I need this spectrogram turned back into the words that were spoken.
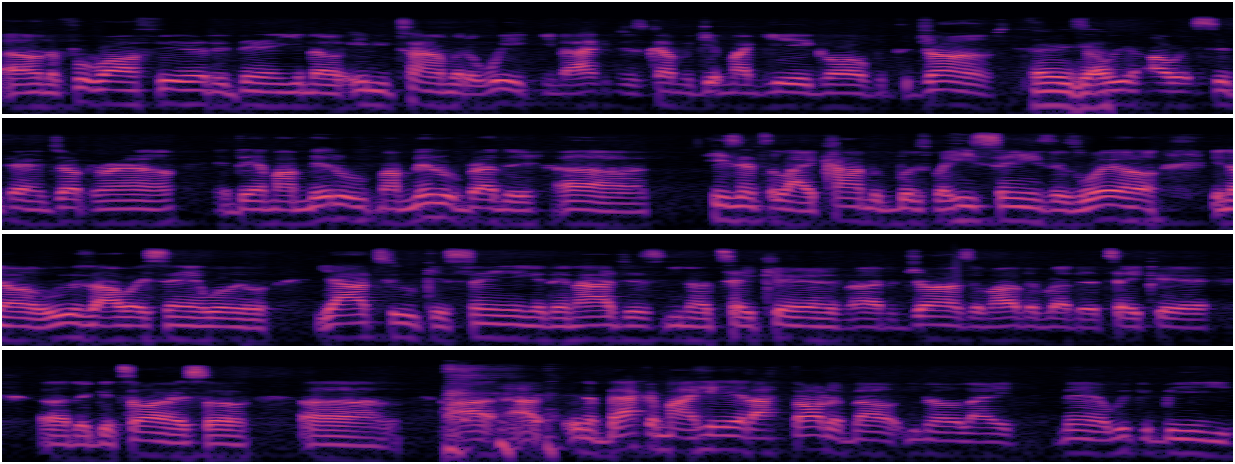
uh, on the football field, and then you know any time of the week, you know I can just come and get my gig going with the drums. There you so go. We always sit there and joke around, and then my middle my middle brother. Uh, he's into like comic books, but he sings as well. You know, we was always saying, well, y'all two can sing, and then I just, you know, take care of uh, the drums, and my other brother take care of uh, the guitar. So, uh, I, I, in the back of my head, I thought about, you know, like, man, we could be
